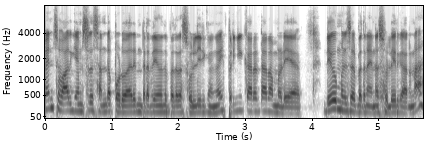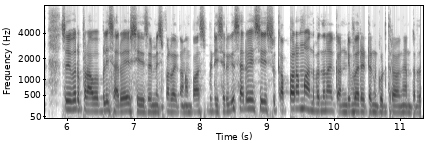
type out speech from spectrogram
மென்ஸ் வார் கேம்ஸில் சண்டை போடுவாருன்றதே வந்து பார்த்தீங்கன்னா சொல்லியிருக்காங்க. இப்போக்கி கரெக்டாக நம்மளுடைய டேவ் மில்சர் பார்த்தீங்கன்னா என்ன சொல்லியிருக்காருன்னா ஸோ இவர் ப்ராபப்ளி சர்வைவ் சீரிஸை மிஸ் பண்ணுறதுக்கான பாசிபிலிட்டிஸ் இருக்குது சர்வே சீரிஸ்க்கு அப்புறமா வந்து பார்த்தீங்கன்னா கண்டிப்பாக ரிட்டர்ன் கொடுத்துருவாங்கன்றது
